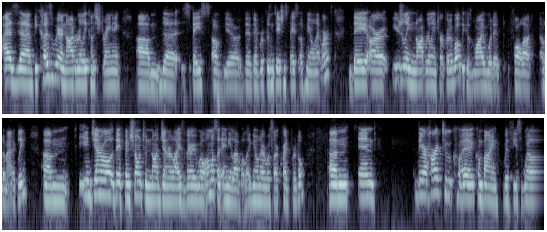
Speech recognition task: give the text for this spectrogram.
as uh, because we're not really constraining um, the space of know, the, the representation space of neural networks they are usually not really interpretable because why would it fall out automatically? Um, in general they've been shown to not generalize very well almost at any level like neural networks are quite brittle. Um, and they're hard to co uh, combine with these well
